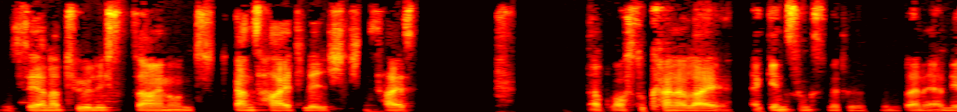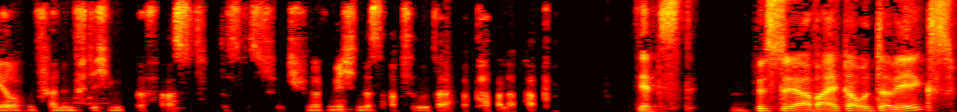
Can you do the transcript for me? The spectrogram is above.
sehr natürlich sein und ganzheitlich. Das heißt, da brauchst du keinerlei Ergänzungsmittel, wenn du deine Ernährung vernünftig im Griff hast. Das ist für mich das absolute Papalapap. Jetzt bist du ja weiter unterwegs.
